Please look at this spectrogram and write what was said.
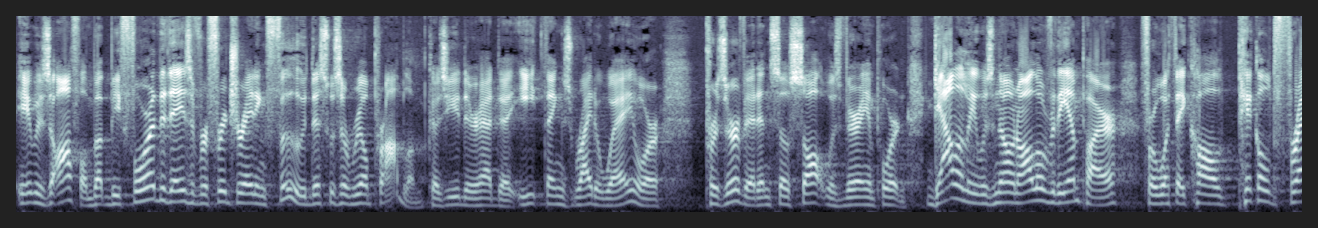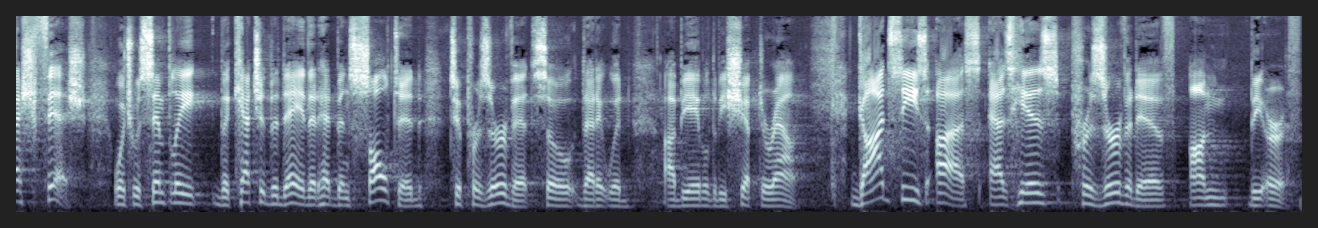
it was awful. But before the days of refrigerating food, this was a real problem because you either had to eat things right away or preserve it, and so salt was very important. Galilee was known all over the empire for what they called pickled fresh fish, which was simply the catch of the day that had been salted to preserve it so that it would uh, be able to be shipped around. God sees us as his preservative on the earth,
